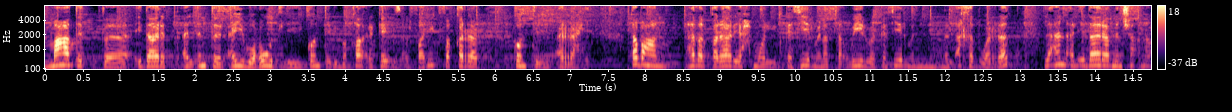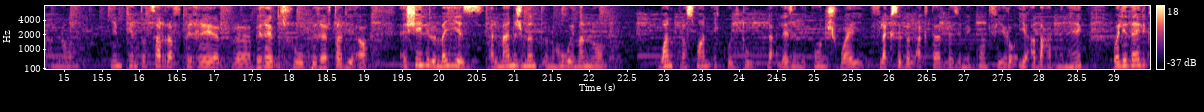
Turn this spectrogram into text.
ما اعطت إدارة الإنتر أي وعود لكونتي ببقاء ركائز الفريق فقرر كونتي الرحيل. طبعا هذا القرار يحمل الكثير من التأويل والكثير من الأخذ والرد لأن الإدارة من شأنها أنه يمكن تتصرف بغير بغير أسلوب بغير طريقة. الشيء اللي بيميز ال management أنه هو منه 1 plus 1 equal 2 لا لازم يكون شوي flexible أكثر لازم يكون في رؤية أبعد من هيك. ولذلك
